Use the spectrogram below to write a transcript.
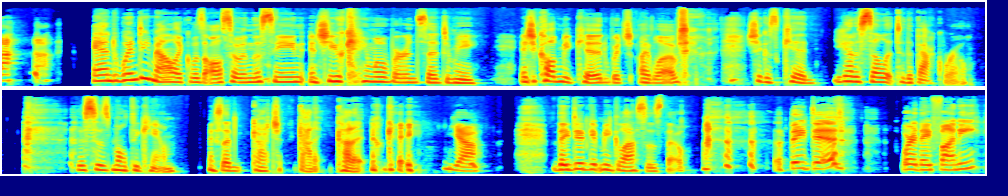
and Wendie Malick was also in the scene and she came over and said to me, and she called me kid, which I loved. she goes, Kid, you got to sell it to the back row. This is multicam. I said, Gotcha. Got it. Got it. Okay. Yeah, They did get me glasses though. They did. Were they funny?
